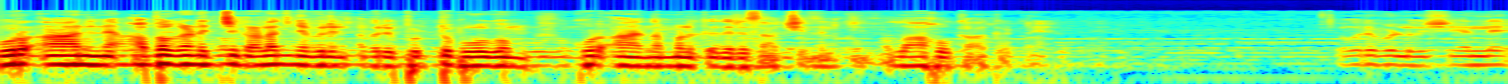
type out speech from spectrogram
ഖുർആാനിനെ അവഗണിച്ച് കളഞ്ഞവരിൽ അവർ പെട്ടുപോകും. ഖുർആൻ നമ്മൾക്കെതിരെ സാക്ഷി നിൽക്കും. അള്ളാഹു കാക്കട്ടെ. ഗൗരവുള്ള വിഷയല്ലേ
